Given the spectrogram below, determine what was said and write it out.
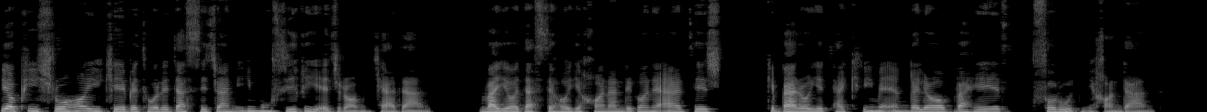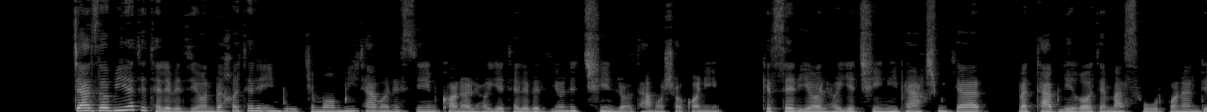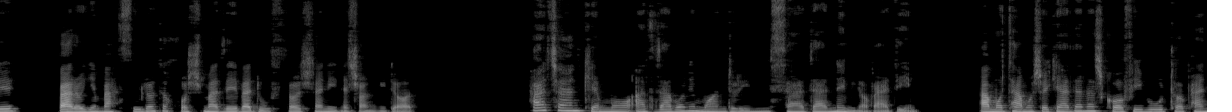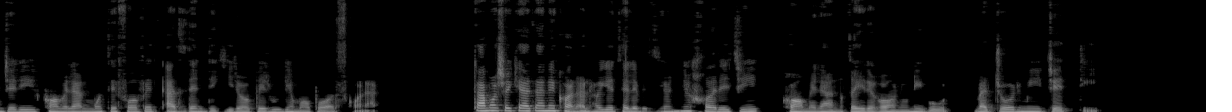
یا پیشروهایی که به طور دست جمعی موسیقی اجرا می کردند و یا دسته های خوانندگان ارتش که برای تکریم انقلاب و حزب سرود میخواندند. جذابیت تلویزیون به خاطر این بود که ما می توانستیم کانال های تلویزیون چین را تماشا کنیم که سریال های چینی پخش می کرد و تبلیغات مسهور کننده برای محصولات خوشمزه و دوست داشتنی نشان می‌داد. هرچند که ما از زبان ماندرینی سر در نمی آوردیم. اما تماشا کردنش کافی بود تا پنجری کاملا متفاوت از زندگی را به روی ما باز کند. تماشا کردن کانال های تلویزیونی خارجی کاملا غیرقانونی بود و جرمی جدی.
